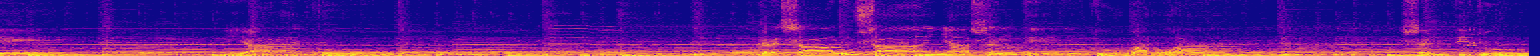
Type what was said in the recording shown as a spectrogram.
nahiari Iaraitu Kresa lusaina sentitu barruan Sentitu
